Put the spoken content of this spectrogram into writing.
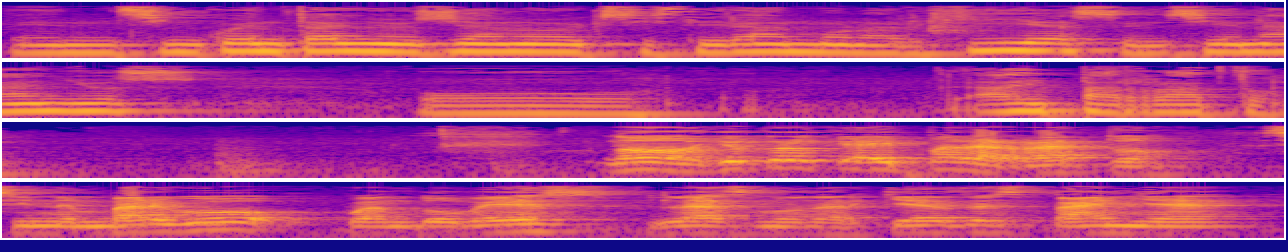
En 50 años ya no existirán monarquías, en 100 años, o hay para rato. No, yo creo que hay para rato. Sin embargo, cuando ves las monarquías de España,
